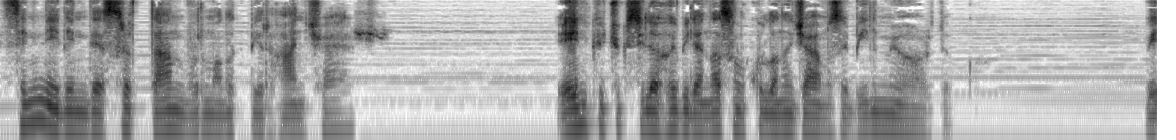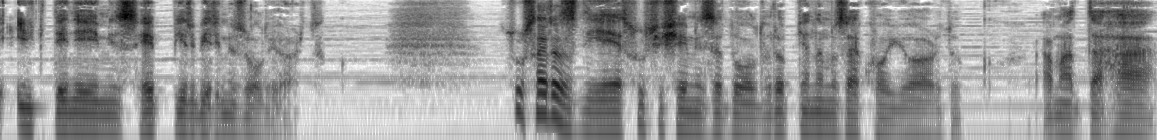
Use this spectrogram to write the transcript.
senin elinde sırttan vurmalık bir hançer. En küçük silahı bile nasıl kullanacağımızı bilmiyorduk. Ve ilk deneyimiz hep birbirimiz oluyorduk. Susarız diye su şişemizi doldurup yanımıza koyuyorduk. Ama daha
